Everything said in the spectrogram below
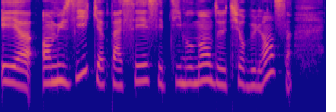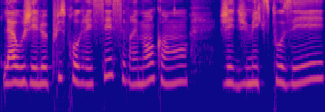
Et euh, en musique, passer ces petits moments de turbulence, là où j'ai le plus progressé, c'est vraiment quand j'ai dû m'exposer,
